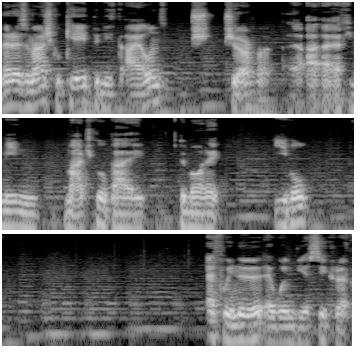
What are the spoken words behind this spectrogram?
There is a magical cave beneath the island. sure, if you mean magical by demonic evil. If we knew, it wouldn't be a secret.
